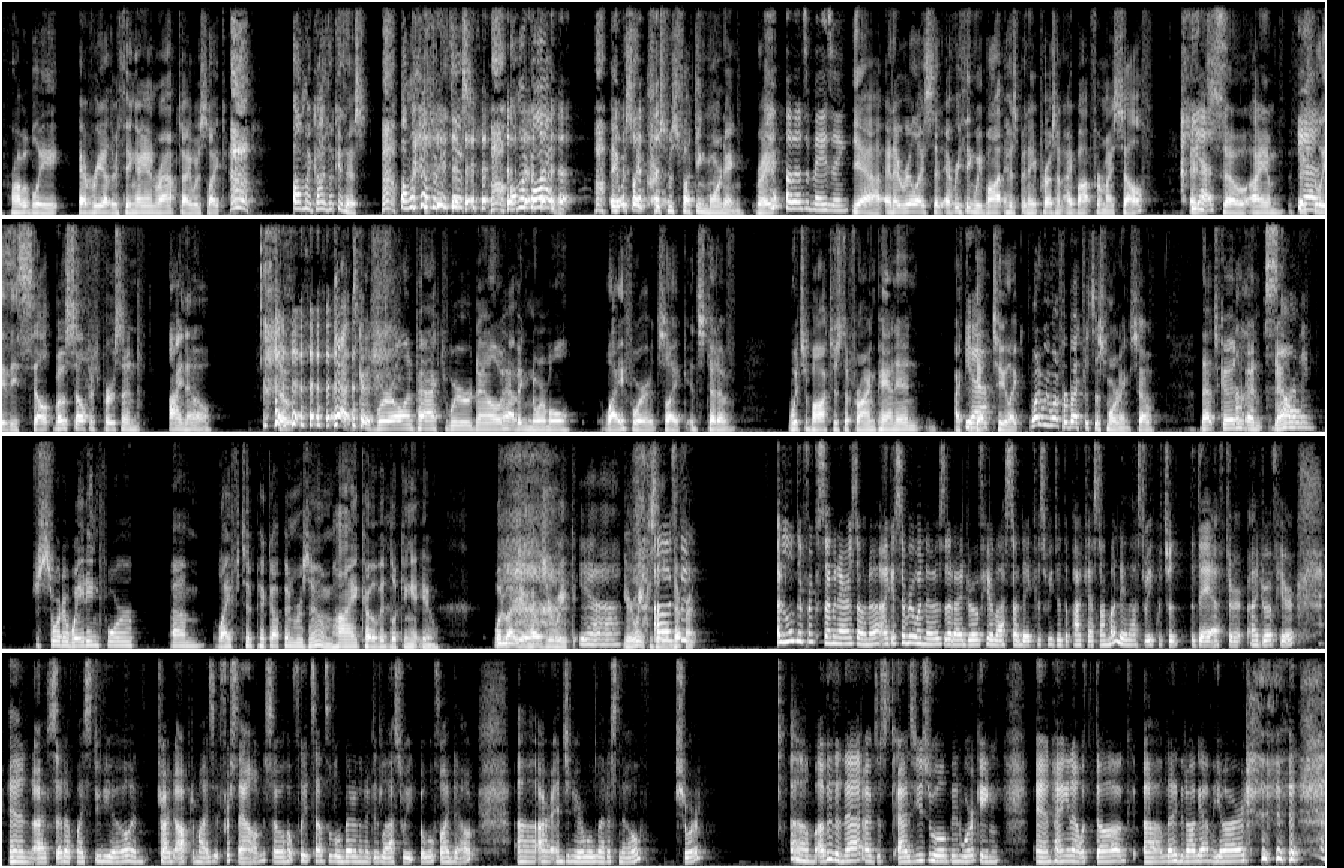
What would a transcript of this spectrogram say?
probably every other thing I unwrapped, I was like, oh my God, look at this. Oh my God, look at this. Oh my God. It was like Christmas fucking morning, right? Oh, that's amazing. Yeah. And I realized that everything we bought has been a present I bought for myself. And Yes. so I am officially Yes. the self, most selfish person I know. So yeah, it's good. We're all unpacked. We're now having normal life where it's like instead of which box is the frying pan in, I can Yeah. get to like what do we want for breakfast this morning. So that's good. and now just sort of waiting for um, life to pick up and resume. Hi, COVID, looking at you. What about you? How's your week? Yeah. Your week is a Oh, little it's been- different. A little different because I'm in Arizona. I guess everyone knows that I drove here last Sunday because we did the podcast on Monday last week, which was the day after I drove here. And I've set up my studio and tried to optimize it for sound. So hopefully it sounds a little better than I did last week, but we'll find out. Uh, our engineer will let us know. Sure. Um, other than that, I've just, as usual, been working and hanging out with the dog, uh, letting the dog out in the yard,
